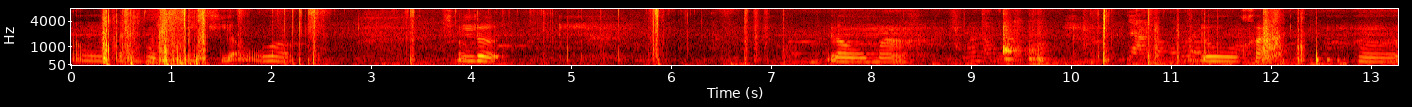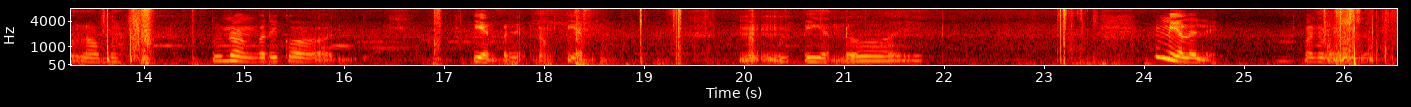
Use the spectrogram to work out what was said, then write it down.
ต้องเป็นผมสีเขียวอะช่าง เถอะ เรามาดูค่ะเออเรามาดูหนังกันดีกว่อนเปลี่ยนไปเนี่ยหนังเปลี่ยนหนังมันเปลี่ยนด้วยไม่มีอะไรเลยมันทำไมต้องเลือก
